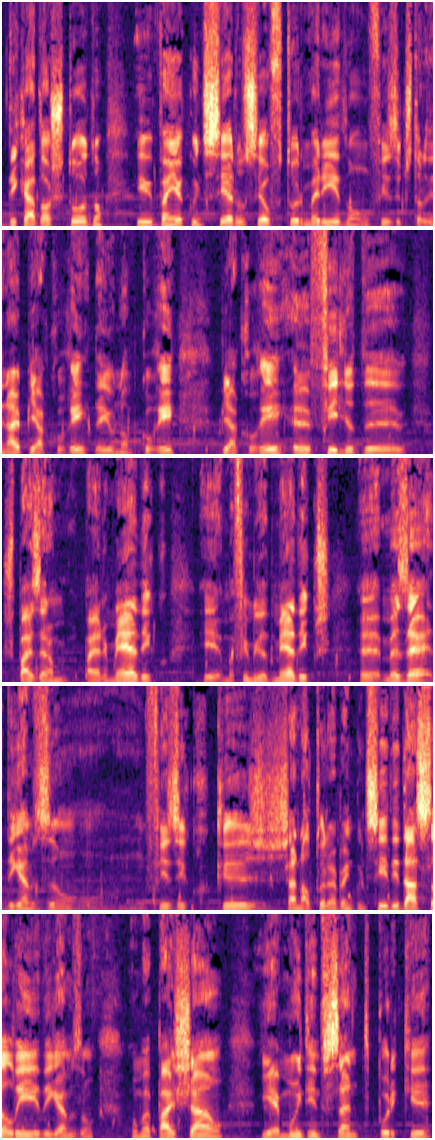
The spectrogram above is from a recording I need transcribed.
dedicada ao estudo, e vem a conhecer o seu futuro marido, um físico extraordinário, Pierre Curie, daí o nome Curie, Pierre Curie, uh, filho de. Os pais eram. Pai era médico, uma família de médicos, uh, mas é, digamos, um, um, físico que já na altura era bem conhecido e dá-se ali, digamos, um, uma paixão, e é muito interessante porque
